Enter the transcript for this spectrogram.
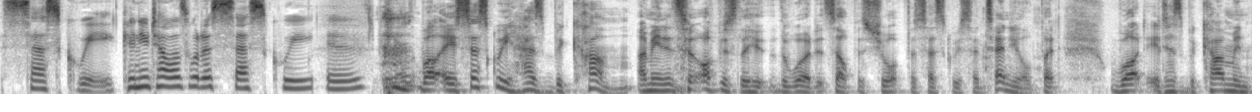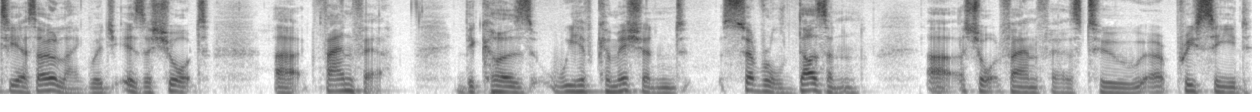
sesqui. Can you tell us what a sesqui is? well, a sesqui has become, I mean, it's obviously the word itself is short for sesquicentennial, but what it has become in TSO language is a short uh, fanfare because we have commissioned several dozen uh, short fanfares to uh, precede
